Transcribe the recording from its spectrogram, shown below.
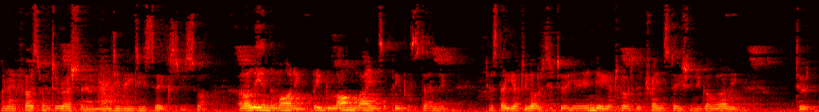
when I first went to Russia in 1986, we saw early in the morning big long lines of people standing. Just like you have to go to, to in India, you have to go to the train station. You go early to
